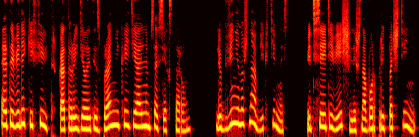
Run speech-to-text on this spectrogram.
Это великий фильтр, который делает избранника идеальным со всех сторон. Любви не нужна объективность, ведь все эти вещи — лишь набор предпочтений.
